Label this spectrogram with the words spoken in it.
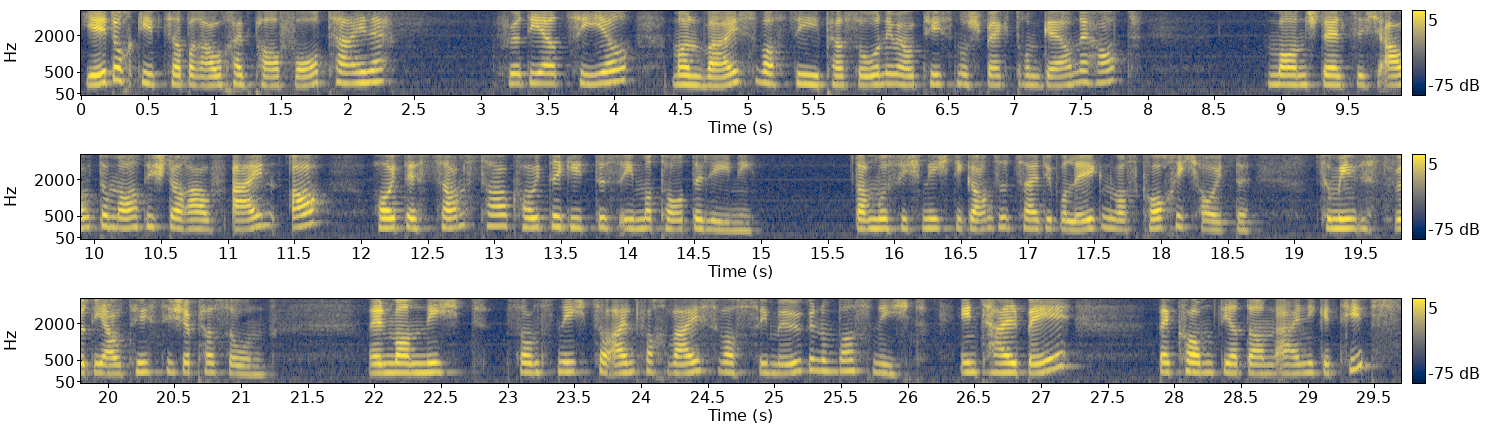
Jedoch gibt es aber auch ein paar Vorteile für die Erzieher. Man weiß, was die Person im Autismus-Spektrum gerne hat. Man stellt sich automatisch darauf ein, ah, heute ist Samstag, heute gibt es immer Tortellini. Dann muss ich nicht die ganze Zeit überlegen, was koche ich heute. Zumindest für die autistische Person wenn man nicht sonst nicht so einfach weiß, was sie mögen und was nicht. In Teil B bekommt ihr dann einige Tipps,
